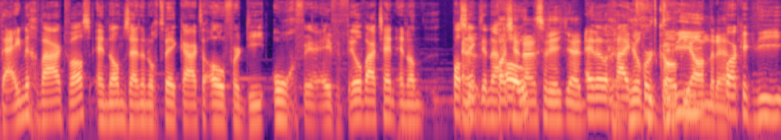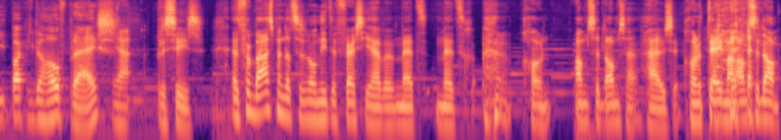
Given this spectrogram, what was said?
weinig waard was. En dan zijn er nog twee kaarten over die ongeveer evenveel waard zijn. En dan pas en ik daarna pas ook. daarna en dan ga ik heel voor goedkoop drie, die andere pak ik, die, pak ik de hoofdprijs. Ja, Precies. Het verbaast me dat ze nog niet een versie hebben met, met gewoon Amsterdamse huizen. Gewoon het thema Amsterdam.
